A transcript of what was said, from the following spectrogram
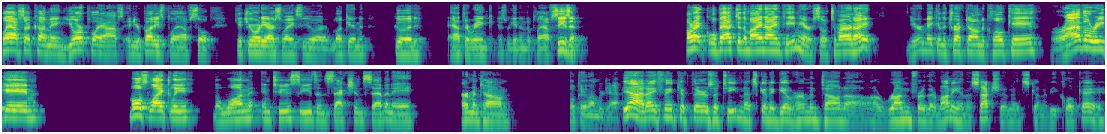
Playoffs are coming, your playoffs and your buddies' playoffs. So get your ODR swag so you are looking good at the rink as we get into playoff season. All right, go back to the My Nine theme here. So tomorrow night, you're making the truck down to Cloquet rivalry game. Most likely the one and two seeds in section seven A, Hermantown, Cloquet Lumberjack. Yeah, and I think if there's a team that's gonna give Hermantown a, a run for their money in the section, it's gonna be Cloquet.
